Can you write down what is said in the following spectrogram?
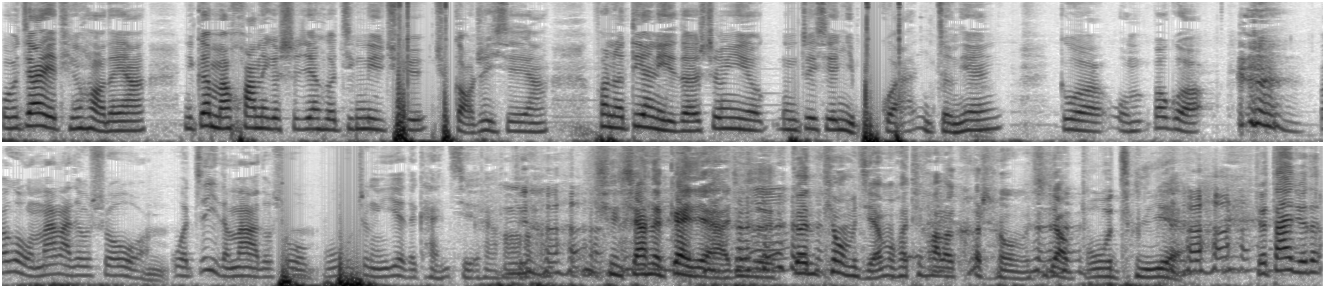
我们家也挺好的呀，你干嘛花那个时间和精力去去搞这些呀？放着店里的生意，嗯，这些你不管，你整天给我，我们包括 包括我妈妈都说我，我自己的妈妈都说我不务正业的感觉哈。听相的概念啊，就是跟听我们节目和听好了课程，我们是叫不务正业，就大家觉得。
